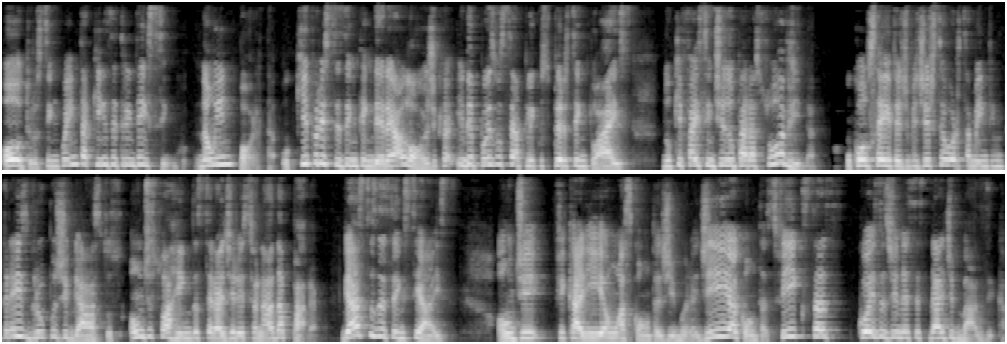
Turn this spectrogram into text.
Outros 50, 15, 35. Não importa. O que precisa entender é a lógica e depois você aplica os percentuais no que faz sentido para a sua vida. O conceito é dividir seu orçamento em três grupos de gastos, onde sua renda será direcionada para gastos essenciais, onde ficariam as contas de moradia, contas fixas, coisas de necessidade básica.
